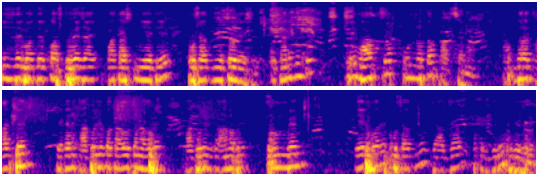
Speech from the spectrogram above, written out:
নিজেদের মধ্যে কষ্ট হয়ে যায়, বাতাস নিয়ে দিয়ে প্রসাদ নিয়ে চলে এসে, এখানে কিন্তু সেই মহোৎসব পূর্ণতা পাচ্ছে না। আপনারা থাকবেন, সেখানে ঠাকুরের কথা আলোচনা হবে, ঠাকুরের গান হবে, শুনবেন। এরপরে প্রসাদ নিয়ে যার যার গিয়ে ফিরে যাবেন।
